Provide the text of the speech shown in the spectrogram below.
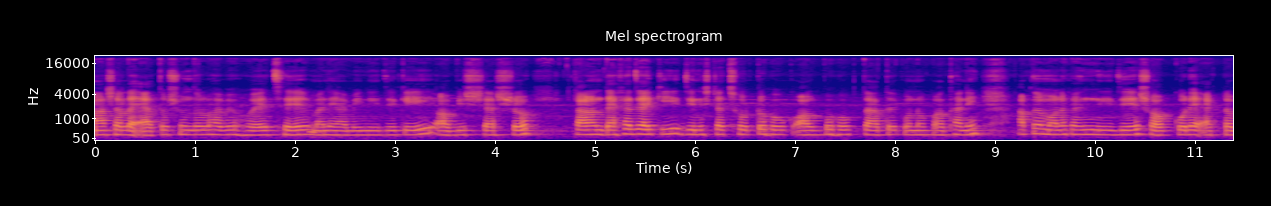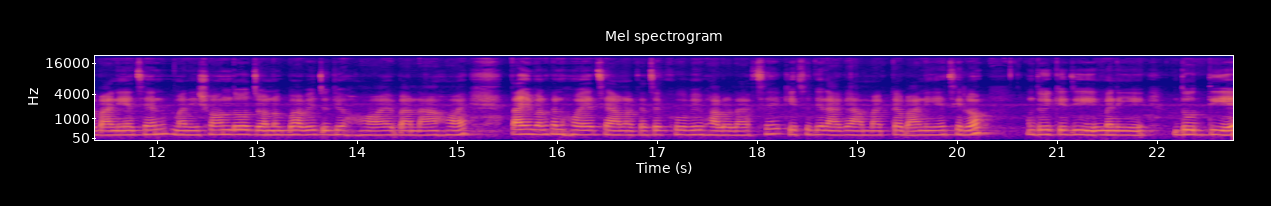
মাশাল্লাহ এত সুন্দরভাবে হয়েছে মানে আমি নিজেকেই অবিশ্বাস্য কারণ দেখা যায় কি, জিনিসটা ছোট হোক, অল্প হোক, তাতে কোনো কথা নেই। আপনার মনে করেন নিজে শখ করে একটা বানিয়েছেন মানে সন্দেহজনকভাবে যদি হয় বা না হয়, তাই মনে করেন হয়েছে। আমার কাছে খুবই ভালো লাগছে। কিছুদিন আগে আম্মা একটা বানিয়েছিল, দুই কেজি মানে দুধ দিয়ে।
